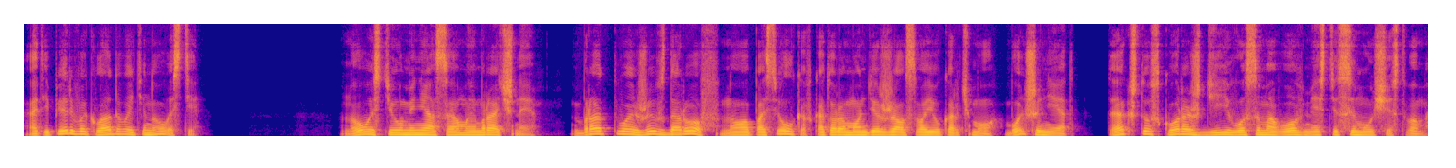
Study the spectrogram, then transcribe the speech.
«А теперь выкладывайте новости». «Новости у меня самые мрачные. Брат твой жив-здоров, но поселка, в котором он держал свою корчму, больше нет. Так что скоро жди его самого вместе с имуществом.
